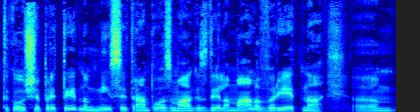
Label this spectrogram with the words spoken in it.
Tako še pred tednom dni se je Trumpova zmaga zdela malo verjetna. Um,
